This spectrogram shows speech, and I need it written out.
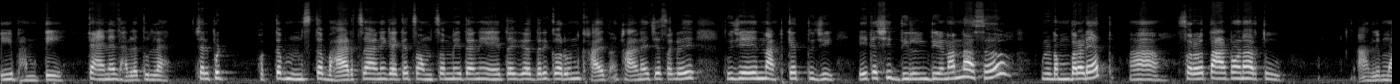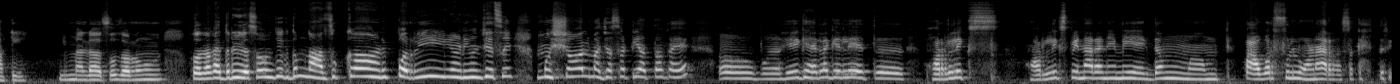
ए भामटे काय नाही झालं तुला? चल पट फक्त नुसतं बाहेरचं आणि काय काय चमचमीत आणि हे तर काहीतरी करून खाय खाण्याचे सगळे तुझे नाटक आहेत तुझी. एक अशी दिल देणार ना असं डंबरड्यात? हां सरळ ताट होणार तू. आली मोठी. की मला असं झालं स्वतः काहीतरी असं म्हणजे एकदम नाजुका आणि परी आणि म्हणजे असे मशाल माझ्यासाठी आता काय हे घ्यायला गेले आहेत हॉर्लिक्स. हॉर्लिक्स पिणार आणि मी एकदम पॉवरफुल होणार असं काहीतरी.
